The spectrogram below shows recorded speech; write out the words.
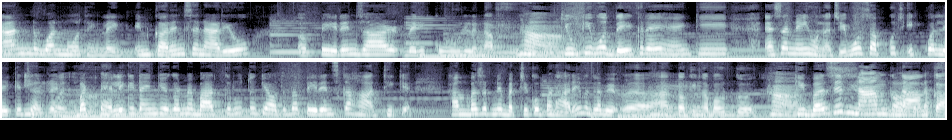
and one more thing like in current scenario parents are very cool enough हाँ क्योंकि वो देख रहे हैं कि ऐसा नहीं होना चाहिए वो सब कुछ इक्वल लेके चल रहे हैं बट हाँ. पहले के टाइम की अगर मैं बात करूँ तो क्या होता था पेरेंट्स का हाँ ठीक है हम बस अपने बच्चे को पढ़ा रहे हैं मतलब I am talking about girl कि बस सिर्फ़ नाम का नाम का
